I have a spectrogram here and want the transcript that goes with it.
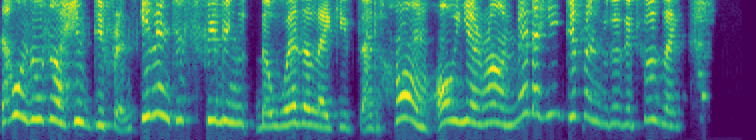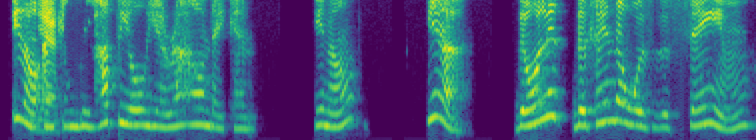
that was also a huge difference. Even just feeling the weather like it's at home all year round made a huge difference because it feels like you know yes. i can be happy all year round. I can you know? Yeah. The only the thing that was the same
